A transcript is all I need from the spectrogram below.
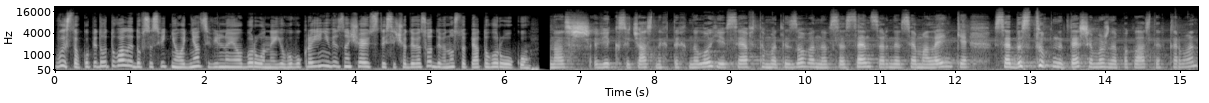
Виставку підготували до Всесвітнього дня цивільної оборони. Його в Україні відзначають з 1995 року. Наш вік сучасних технологій, все автоматизовано, все сенсорне, все маленьке, все доступне, те, що можна покласти в карман,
